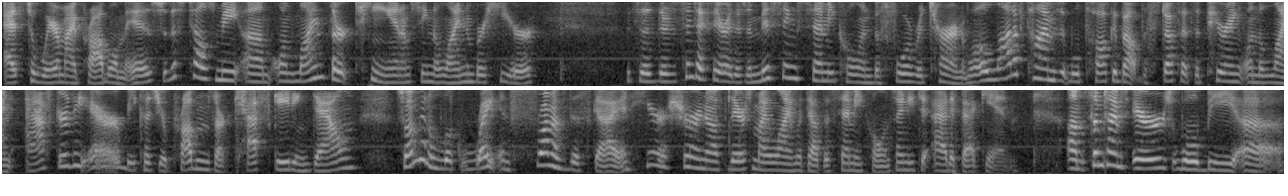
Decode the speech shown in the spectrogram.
as to where my problem is. So this tells me um, on line 13, and I'm seeing the line number here, it says there's a syntax error, there's a missing semicolon before return. Well, a lot of times it will talk about the stuff that's appearing on the line after the error because your problems are cascading down. So I'm going to look right in front of this guy, and here, sure enough, there's my line without the semicolon, so I need to add it back in. Um, sometimes errors will be uh,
